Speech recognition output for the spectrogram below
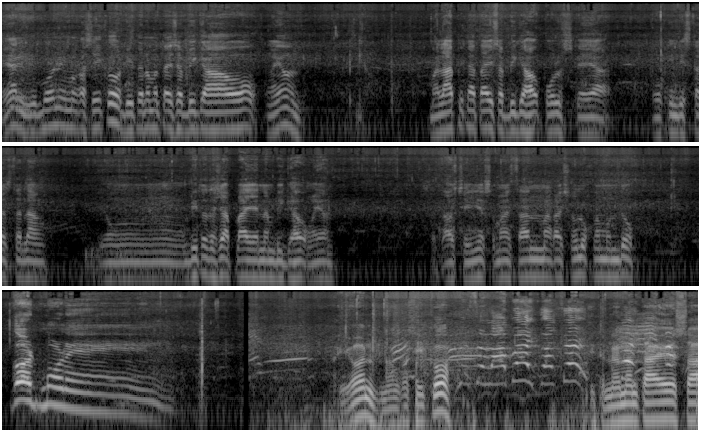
Ayan, good morning mga kasiko. Dito naman tayo sa Bigao ngayon. Malapit na tayo sa Bigao Falls kaya walking distance na lang. Yung dito na siya applyan ng Bigao ngayon. Sa taas sa inyo, sa mga saan mga kasulok ng mundo. Good morning! Ayun, mga kasiko. Dito naman tayo sa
